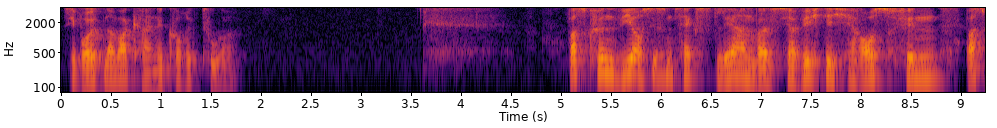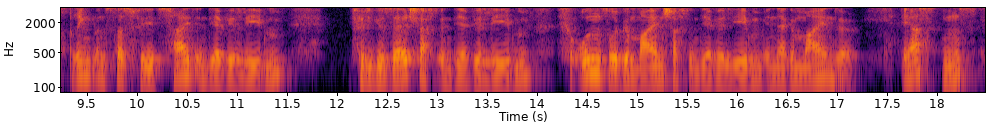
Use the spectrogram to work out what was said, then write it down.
Sie wollten aber keine Korrektur. Was können wir aus diesem Text lernen? Weil es ist ja wichtig herauszufinden, was bringt uns das für die Zeit, in der wir leben, für die Gesellschaft, in der wir leben, für unsere Gemeinschaft, in der wir leben, in der Gemeinde. Erstens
